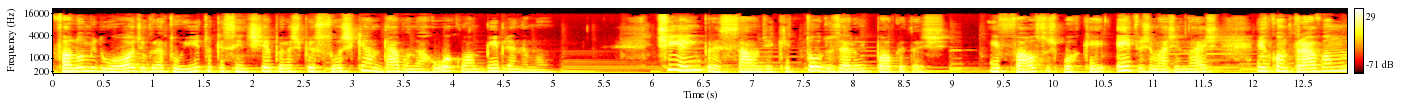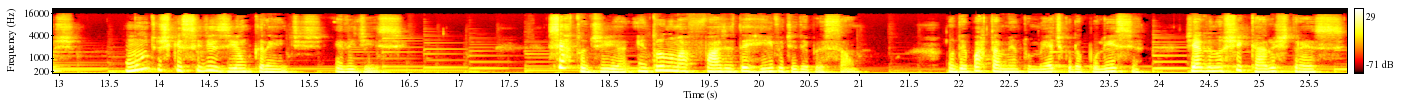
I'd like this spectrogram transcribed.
Falou-me do ódio gratuito que sentia pelas pessoas que andavam na rua com a Bíblia na mão. Tinha a impressão de que todos eram hipócritas e falsos porque entre os marginais encontrávamos muitos que se diziam crentes, ele disse. Certo dia entrou numa fase terrível de depressão no departamento médico da polícia, diagnosticaram o estresse.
